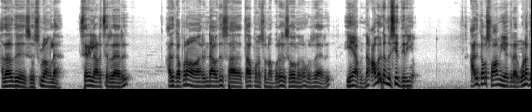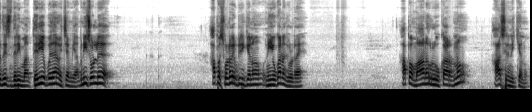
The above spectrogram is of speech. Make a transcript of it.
அதாவது சொ- சொல்லுவாங்கள்ல சிறையில் அடைச்சிடுறாரு. அதுக்கப்புறம் ரெண்டாவது ச தகப்பன சொன்ன பிறகு சோதனை விடுறாரு. ஏன் அப்படின்னா அவருக்கு அந்த விஷயம் தெரியும். அதுக்கப்புறம் சுவாமி கேட்குறாரு உனக்கு இந்த விஷயம் தெரியுமா? தெரிய போய் தான் வச்சேம்யா அப்போ நீ சொல்லு. அப்போ சொல்கிற எப்படி நிற்கணும் நீ உட்கார நான் சொல்கிறேன் அப்போ மாணவர்கள் உட்காரணும் ஆசிரியர் நிற்கணும்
